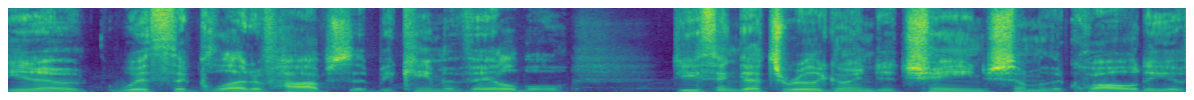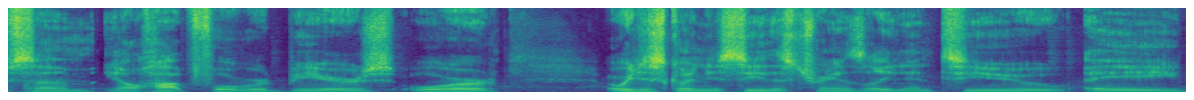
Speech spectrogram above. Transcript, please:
you know, with the glut of hops that became available, do you think that's really going to change some of the quality of some, you know, hop forward beers, or are we just going to see this translate into a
